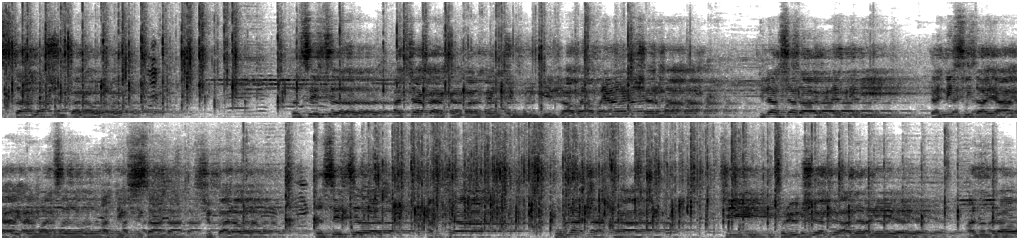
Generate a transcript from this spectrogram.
स्थान स्वीकारावं. तसेच आजच्या कार्यक्रमाला त्यांची मुलगी लावण्या शर्मा हिला सुद्धा विनंती की त्यांनी सुद्धा या कार्यक्रमाचं अध्यक्षस्थान स्वीकारावं. तसेच आमच्या पूर्णा शाखा चे प्रयोगशक आदरणीय आनंदराव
